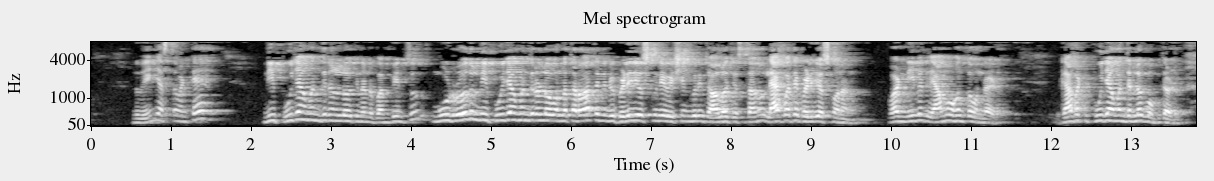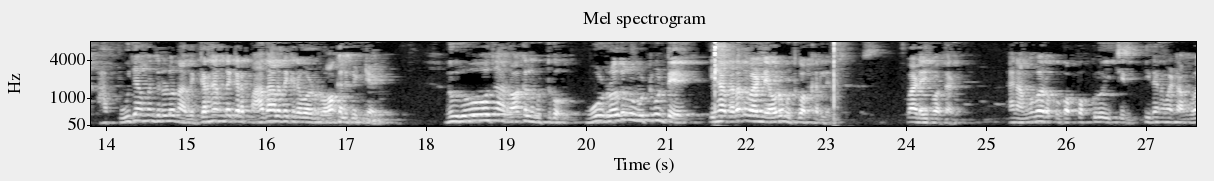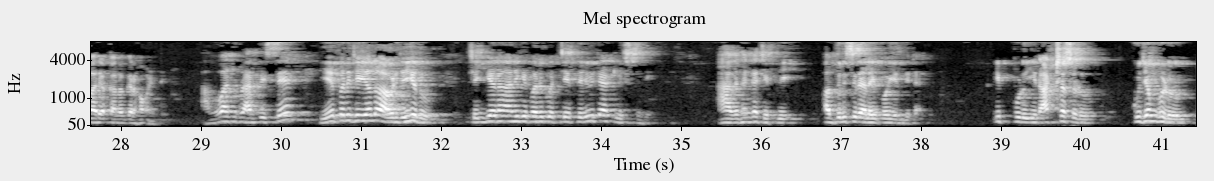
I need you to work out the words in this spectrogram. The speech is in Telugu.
నువ్వేం చేస్తావంటే నీ పూజా మందిరంలోకి నన్ను పంపించు మూడు రోజులు నీ పూజా మందిరంలో ఉన్న తర్వాత నిన్ను పెళ్ళి చేసుకునే విషయం గురించి ఆలోచిస్తాను లేకపోతే పెళ్ళి చేసుకోనాను. వాడు నీ మీద వ్యామోహంతో ఉన్నాడు. కాబట్టి పూజా మందిరంలోకి పంపుతాడు ఆ పూజా మందిరంలో నా విగ్రహం దగ్గర పాదాల దగ్గర వాడు రోకలు పెట్టాడు. నువ్వు రోజు ఆ రోకలు ముట్టుకో. మూడు రోజులు నువ్వు ముట్టుకుంటే ఇహ తర్వాత వాడిని ఎవరో ముట్టుకోక్కర్లేదు. వాడు అయిపోతాడు అని అమ్మవారు ఒక గొప్ప కులు ఇచ్చింది. ఇదనమాట అమ్మవారి యొక్క అనుగ్రహం అంటే. అమ్మవారిని ప్రార్థిస్తే ఏ పని చేయాలో ఆవిడ చెయ్యదు. చెయ్యడానికి పనికొచ్చే తెలివితేటలు ఇస్తుంది. ఆ విధంగా చెప్పి అదృశ్యురాలైపోయిందిట. ఇప్పుడు ఈ రాక్షసుడు కుజంభుడు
